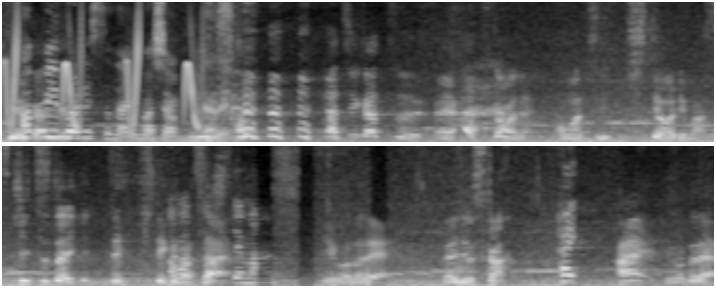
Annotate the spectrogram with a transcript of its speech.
ハッピーバリスタになりましょうみんなで皆さん8月えー20日までお待ちしておりますキッズ体験にぜひ来てくお待ちださいしてますということで大丈夫ですか？はいはいということであ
